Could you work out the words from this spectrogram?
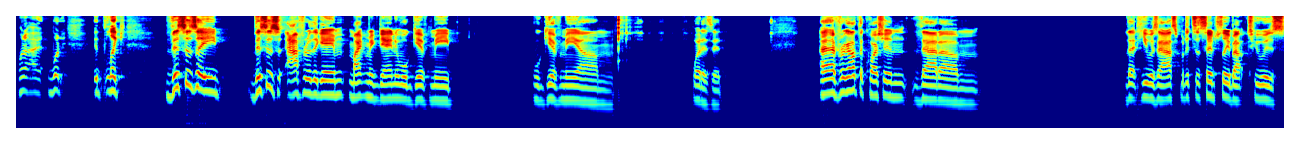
what I what it like this is a this is after the game Mike McDaniel will give me will give me um what is it? I, I forgot the question that um that he was asked, but it's essentially about his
